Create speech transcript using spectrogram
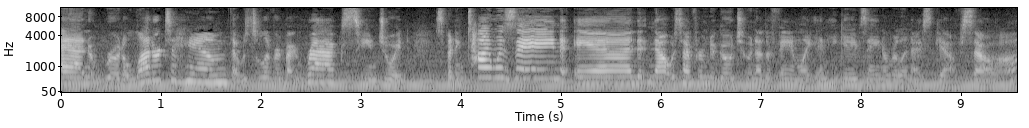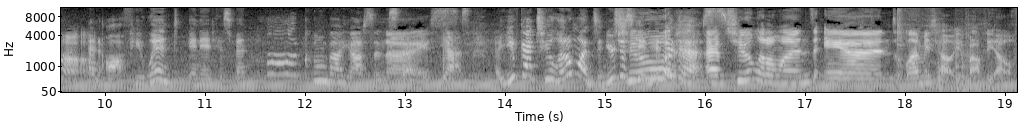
And wrote a letter to him that was delivered by Rex. He enjoyed spending time with Zane, and now it was time for him to go to another family. And he gave Zane a really nice gift. So, Oh. and off he went, and it has been ah, kumbaya since Nice. then. Yes. Now, you've got two little ones, and you're just Two- getting into this. I have two little ones, and let me tell you about the elf.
